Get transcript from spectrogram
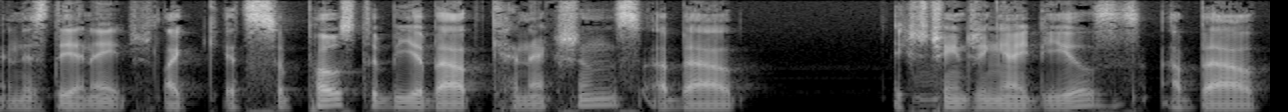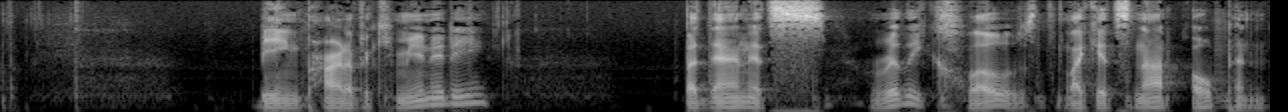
in this day and age. Like, it's supposed to be about connections, about exchanging ideas, about being part of a community, but then it's really closed. Like, it's not open.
